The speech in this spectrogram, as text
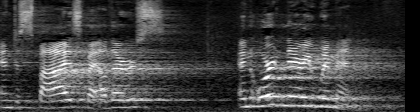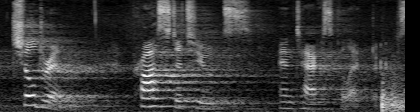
and despised by others, and ordinary women, children, prostitutes, and tax collectors.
